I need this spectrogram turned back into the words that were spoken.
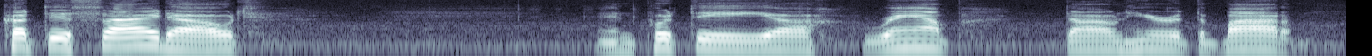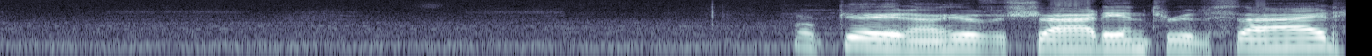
cut this side out and put the uh, ramp down here at the bottom. Okay, now here's a shot in through the side.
